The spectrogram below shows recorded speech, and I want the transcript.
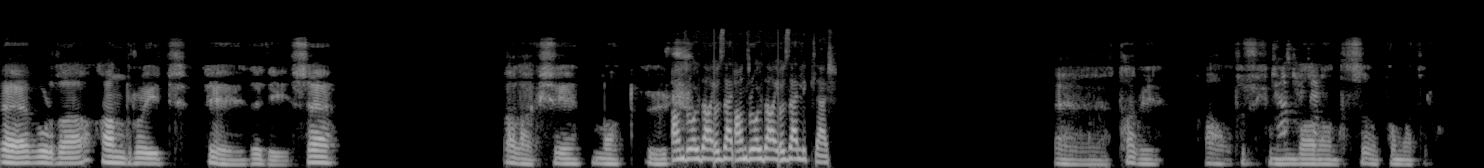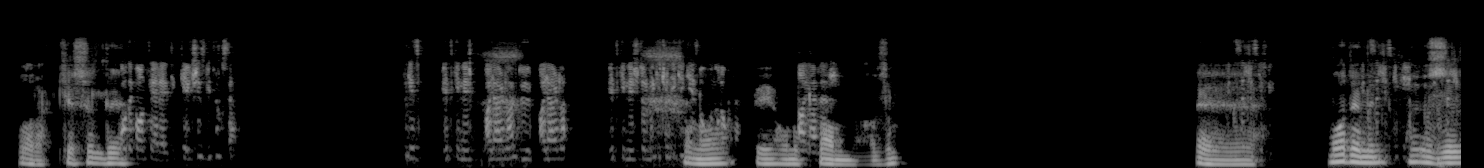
ve burada Android e, dediyse Galaxy Note 3 Android özel Android özellikler. e, tabii A32'nin bağlantısı otomatik olarak kesildi. Bunu bir unutmam lazım. E, modemin hızı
